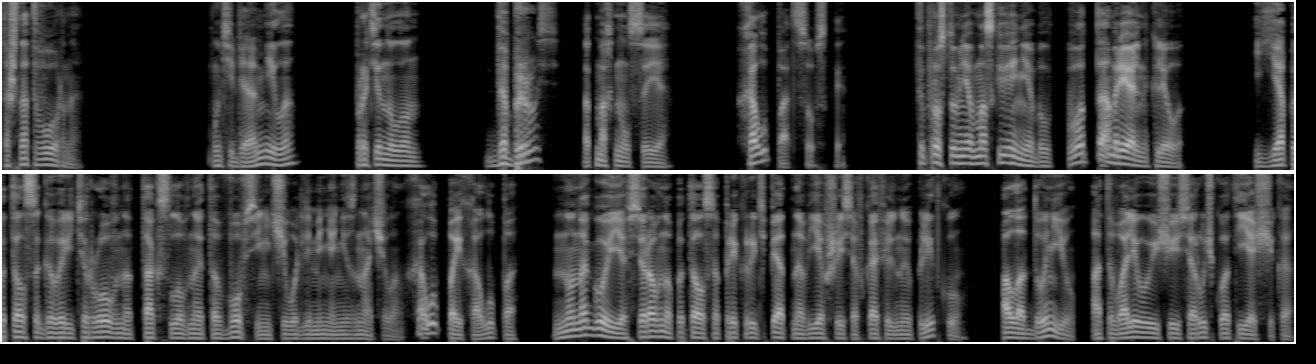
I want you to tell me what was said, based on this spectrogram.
Тошнотворно. «У тебя мило», — протянул он. «Да брось», — отмахнулся я. «Халупа отцовская. Ты просто у меня в Москве не был. Вот там реально клево». Я пытался говорить ровно, так, словно это вовсе ничего для меня не значило. Халупа и халупа. Но ногой я все равно пытался прикрыть пятна, въевшиеся в кафельную плитку, а ладонью — отваливающуюся ручку от ящика.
